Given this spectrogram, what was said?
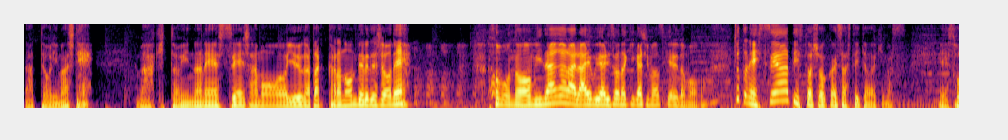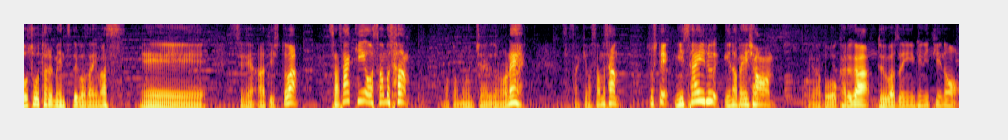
なっておりまして。まあきっとみんなね出演者も夕方から飲んでるでしょうね。もう飲みながらライブやりそうな気がしますけれども。ちょっとね出演アーティストを紹介させていただきます、えーそうそうたるメンツでございます、えー出演アーティストは佐々木修さん。元ムーンチャイルドのね佐々木修さん。そしてミサイルイノベーション。これはボーカルが Do As Infinity の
